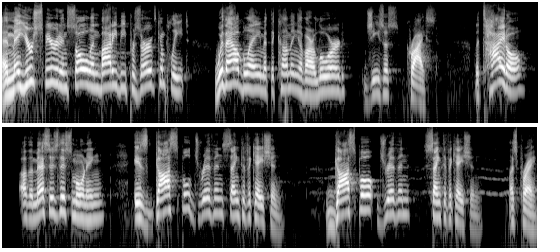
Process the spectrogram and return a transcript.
and may your spirit and soul and body be preserved complete without blame at the coming of our Lord Jesus Christ. The title of the message this morning is Gospel Driven Sanctification. Gospel Driven Sanctification. Let's pray.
